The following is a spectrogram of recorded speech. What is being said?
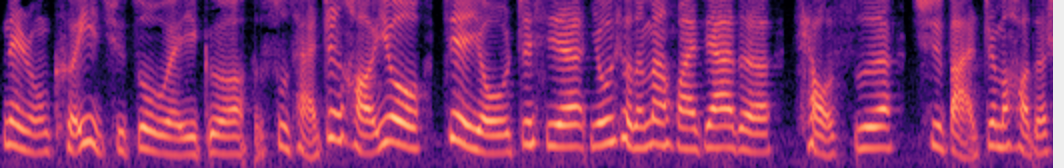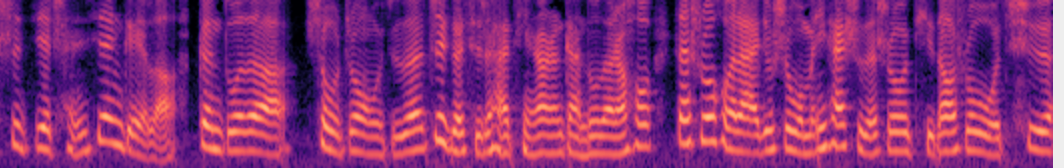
内容可以去作为一个素材，正好又借由这些优秀的漫画家的巧思，去把这么好的世界呈现给了更多的受众。我觉得这个其实还挺让人感动的。然后再说回来，就是我们一开始的时候提到说我去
